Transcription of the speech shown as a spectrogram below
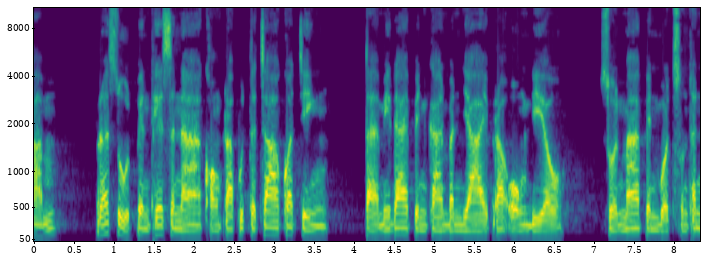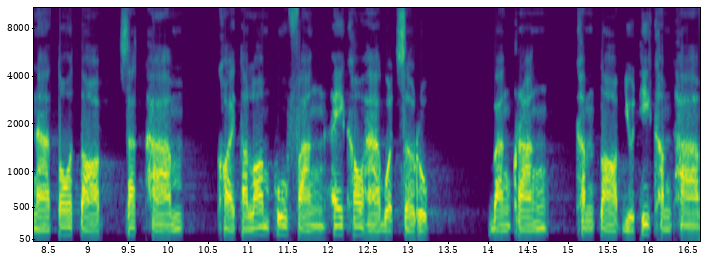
3. พระสูตรเป็นเทศนาของพระพุทธเจ้าก็จริง แต่ไม่ได้เป็นการบรรยายพระองค์เดียว ส่วนมากเป็นบทสนทนาโต้ตอบ ซักถาม คอยตะล่อมผู้ฟังให้เข้าหาบทสรุป บางครั้งคำตอบอยู่ที่คำถาม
